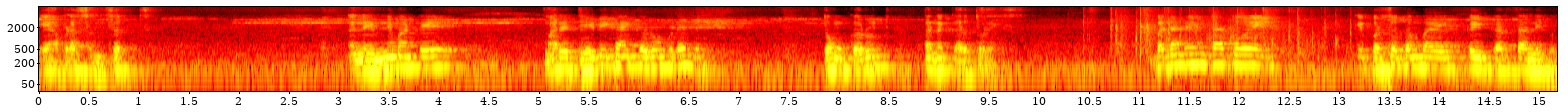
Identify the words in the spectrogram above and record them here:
એ આપણા સંસદ અને એમની માટે મારે જે બી કાંઈ કરવું પડે ને તો હું કરું જ અને કરતો રહીશ. બધાને એમ થતું હોય કે પરસોત્તમભાઈ કંઈ કરતા નહીં હોય.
